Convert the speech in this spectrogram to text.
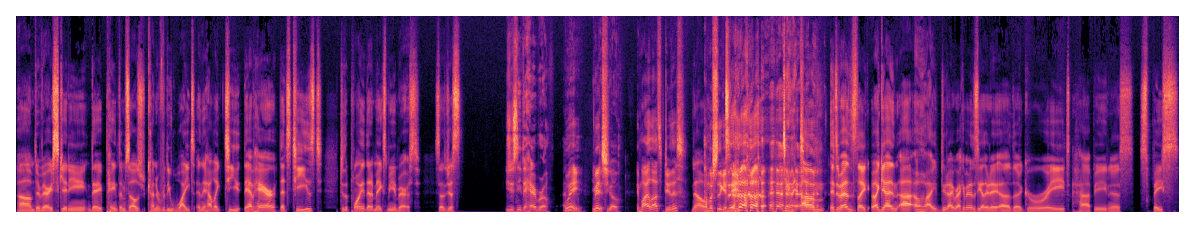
Um, they're very skinny. They paint themselves kind of really white, and they have like te- they have hair that's teased to the point that it makes me embarrassed. So just You just need the hair, bro. and Wait, then you're good Mitch. to go. Am I allowed to do this? no. How much do they get paid? Damn it. um, it depends. Like again, uh, oh, I dude, I recommended this the other day. Uh, the Great Happiness Space.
